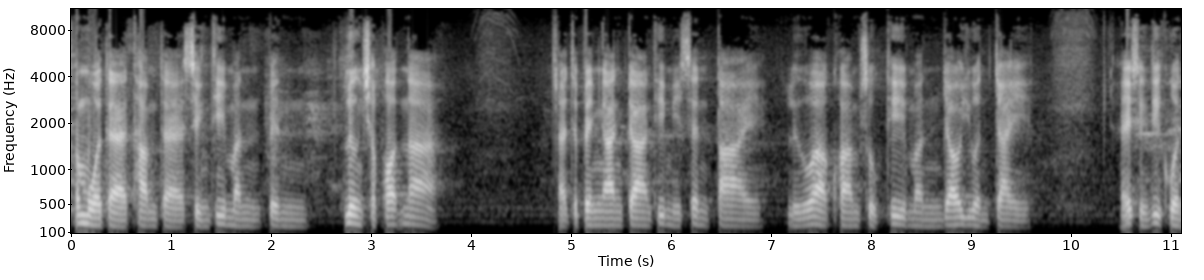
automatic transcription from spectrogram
ถ้ามัวแต่ทำแต่สิ่งที่มันเป็นเรื่องเฉพาะหน้า อาจจะเป็นงานการที่มีเส้นตาย หรือว่าความสุขที่มันเย้ายวนใจไอ้สิ่งที่ควร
